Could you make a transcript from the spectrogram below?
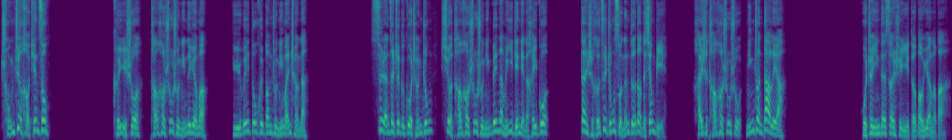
重振昊天宗。可以说，唐昊叔叔您的愿望，雨薇都会帮助您完成的。虽然在这个过程中需要唐昊叔叔您背那么一点点的黑锅。但是和最终所能得到的相比，还是唐昊叔叔您赚大了呀！我这应该算是以德报怨了吧？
